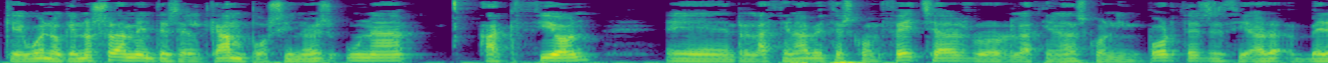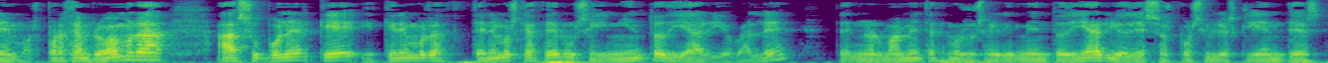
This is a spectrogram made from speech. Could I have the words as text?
que bueno, que no solamente es el campo, sino es una acción eh, relacionada a veces con fechas o relacionadas con importes, es decir, ahora veremos. Por ejemplo, vamos a, suponer que queremos, tenemos que hacer un seguimiento diario, ¿vale? Normalmente hacemos un seguimiento diario de esos posibles clientes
